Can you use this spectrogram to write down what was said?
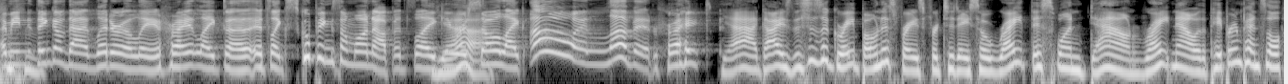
I mean, mm-hmm. think of that literally, right? Like to, it's like scooping someone up. It's like you were so like, "Oh, I love it," right? Yeah, guys, this is a great bonus phrase for today. So write this one down right now with a paper and pencil.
